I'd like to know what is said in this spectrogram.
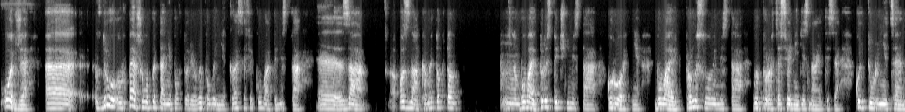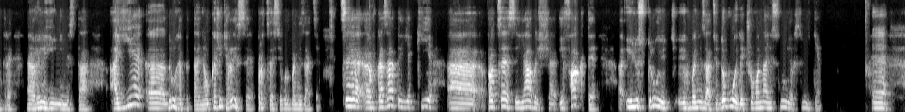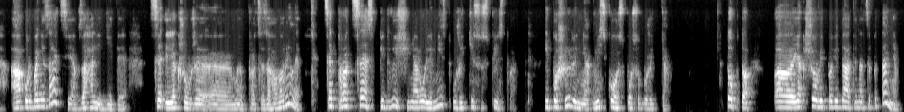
Отже, е, в, другу, в першому питанні, повторюю, ви повинні класифікувати міста е, за ознаками, тобто бувають туристичні міста, курортні, бувають промислові міста, ви про це сьогодні дізнаєтеся, культурні центри, е, релігійні міста. А є е, друге питання: укажіть риси процесів урбанізації. Це е, вказати, які е, процеси, явища і факти е, ілюструють урбанізацію, доводять, що вона існує в світі. Е, А урбанізація, взагалі, діти, це, якщо вже е, ми про це заговорили, це процес підвищення ролі міст у житті суспільства і поширення міського способу життя. Тобто, е, якщо відповідати на це питання,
